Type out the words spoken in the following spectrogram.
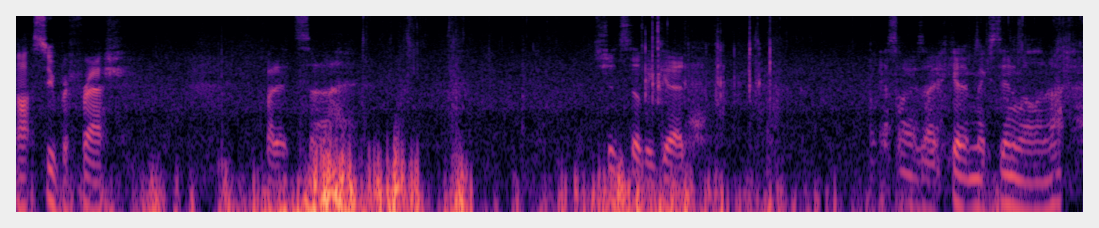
not super fresh, but it's uh, should still be good as long as I get it mixed in well enough.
